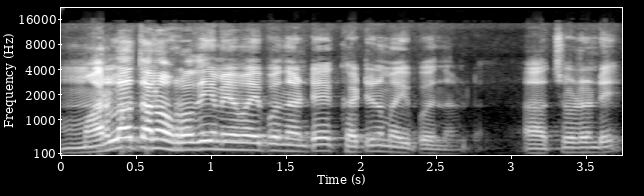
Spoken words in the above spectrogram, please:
మరలా తన హృదయం ఏమైపోయిందంటే కఠినమైపోయిందంట. చూడండి.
